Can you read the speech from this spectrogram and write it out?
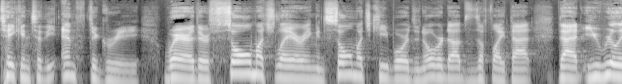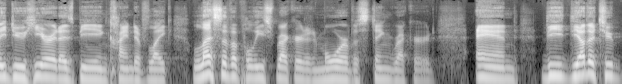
taken to the nth degree where there's so much layering and so much keyboards and overdubs and stuff like that that you really do hear it as being kind of like less of a police record and more of a sting record. And the the other two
